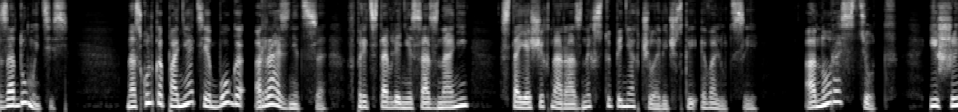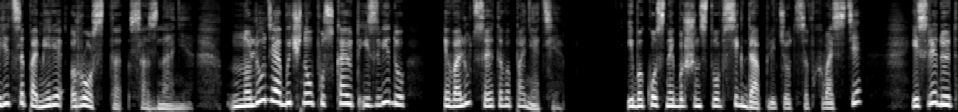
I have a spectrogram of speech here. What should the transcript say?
Задумайтесь, насколько понятие Бога разнится в представлении сознаний, стоящих на разных ступенях человеческой эволюции. Оно растет и ширится по мере роста сознания, но люди обычно упускают из виду эволюцию этого понятия, ибо костное большинство всегда плетется в хвосте и следует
